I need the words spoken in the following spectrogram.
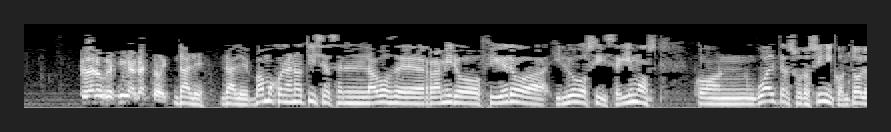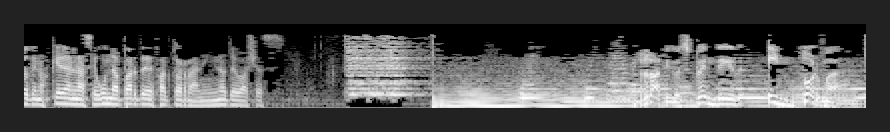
Claro que sí, acá estoy. Dale, dale. Vamos con las noticias en la voz de Ramiro Figueroa y luego sí, seguimos con Walter Surosini con todo lo que nos queda en la segunda parte de Factor Running. No te vayas. Radio Splendid informa.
